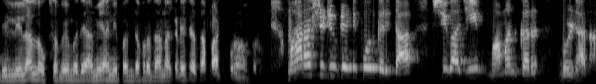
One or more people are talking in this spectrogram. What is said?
दिल्लीला लोकसभेमध्ये आम्ही आणि पंतप्रधानाकडे त्याचा पाठपुरावा करू. महाराष्ट्र टी ट्वेंटी फोर करिता शिवाजी मामनकर बुलढाणा.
